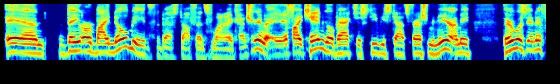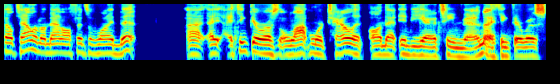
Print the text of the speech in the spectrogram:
and they are by no means the best offensive line in the country. And if I can go back to Stevie Scott's freshman year, I mean, there was NFL talent on that offensive line then. I, I, think there was a lot more talent on that Indiana team then. I think there was,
